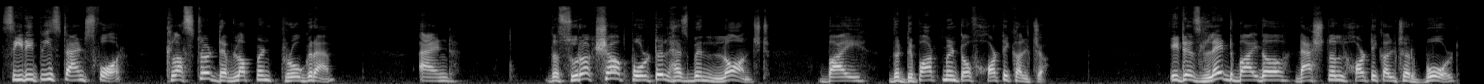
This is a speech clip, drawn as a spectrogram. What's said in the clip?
CDP stands for Cluster Development Program and the Suraksha portal has been launched by the Department of Horticulture. It is led by the National Horticulture Board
